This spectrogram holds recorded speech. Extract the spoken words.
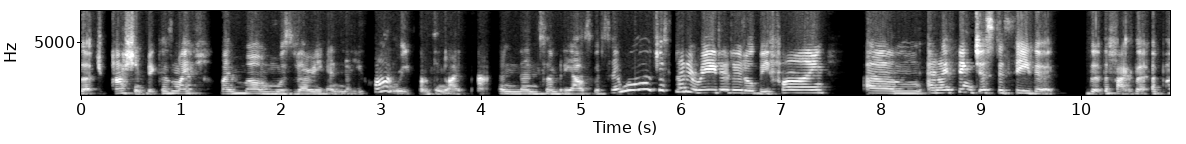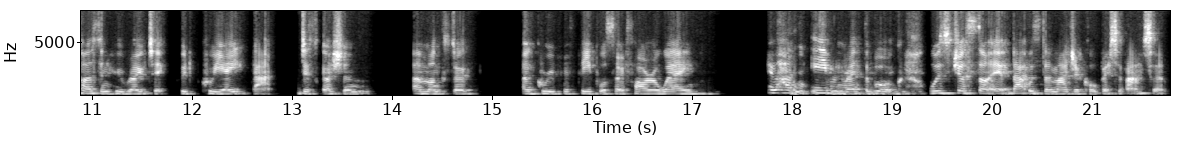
such passion because my my mum was very again, no, you can't read something like that. And then somebody else would say, well, just let her read it, it'll be fine. Um, and I think just to see that that the fact that a person who wrote it could create that discussion amongst a, a group of people so far away who hadn't even read the book was just it, that was the magical bit about it.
